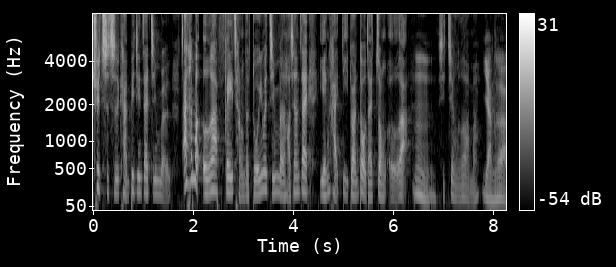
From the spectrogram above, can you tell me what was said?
去吃吃看。毕竟在金门啊，他们鹅啊非常的多，因为金门好像在沿海地段都有在种鹅啊。嗯，是见鹅啊吗？养鹅啊，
